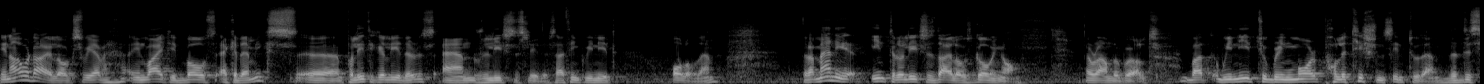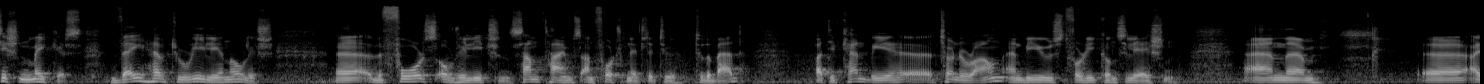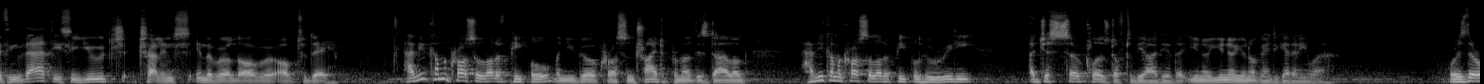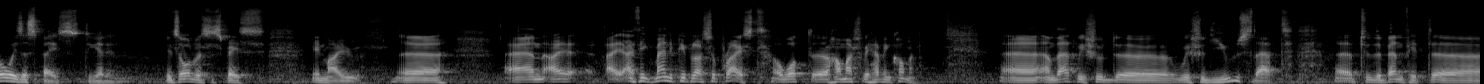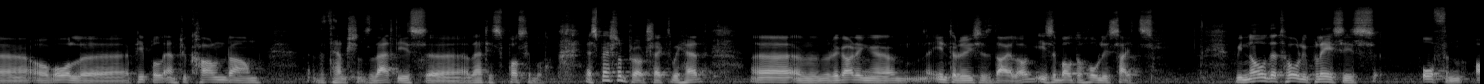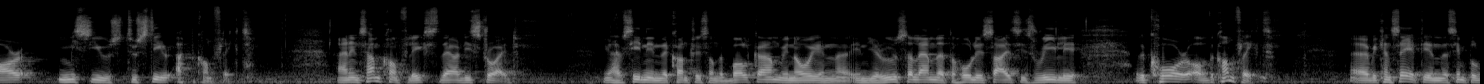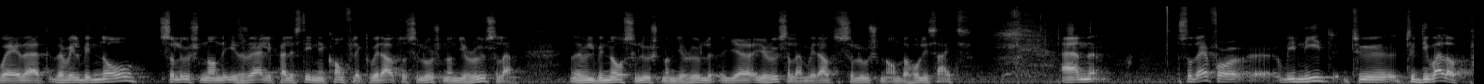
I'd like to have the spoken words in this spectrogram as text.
In our dialogues, we have invited both academics, uh, political leaders, and religious leaders. I think we need all of them. There are many interreligious dialogues going on around the world, but we need to bring more politicians into them, the decision makers. They have to really acknowledge uh, the force of religion, sometimes, unfortunately, to, to the bad, but it can be uh, turned around and be used for reconciliation. And um, uh, I think that is a huge challenge in the world of, of today. Have you come across a lot of people when you go across and try to promote this dialogue have you come across a lot of people who really are just so closed off to the idea that you know you know you're not going to get anywhere? Or is there always a space to get in? It's always a space, in my view. Uh, and I, I, I, think many people are surprised of what, uh, how much we have in common. Uh, and that we should, uh, we should use that uh, to the benefit uh, of all people and to calm down the tensions. That is, uh, that is possible. A special project we had uh, regarding um, interreligious dialogue is about the holy sites. We know that holy places often are misused to stir up conflict. And in some conflicts, they are destroyed. We have seen in the countries on the Balkan, we know in, uh, in Jerusalem that the holy sites is really the core of the conflict. Uh, we can say it in the simple way that there will be no solution on the Israeli Palestinian conflict without a solution on Jerusalem. There will be no solution on Jerusalem without a solution on the holy sites. And so, therefore, uh, we need to, to develop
